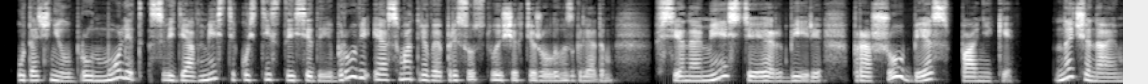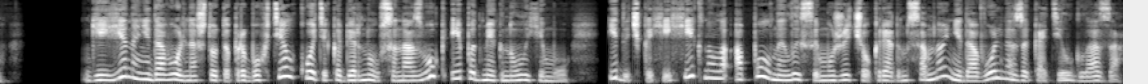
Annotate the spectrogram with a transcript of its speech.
— уточнил Брун Молит, сведя вместе кустистые седые брови и осматривая присутствующих тяжелым взглядом. «Все на месте, Эрбири. Прошу, без паники. Начинаем». Гиена недовольно что-то пробухтел, котик обернулся на звук и подмигнул ему. Идочка хихикнула, а полный лысый мужичок рядом со мной недовольно закатил глаза.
